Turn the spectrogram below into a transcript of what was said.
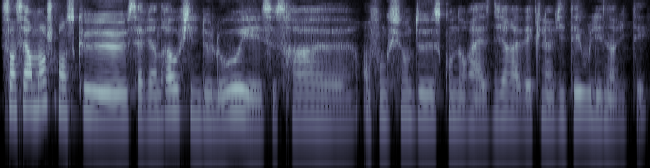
Sincèrement, je pense que ça viendra au fil de l'eau et ce sera euh, en fonction de ce qu'on aura à se dire avec l'invité ou les invités.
